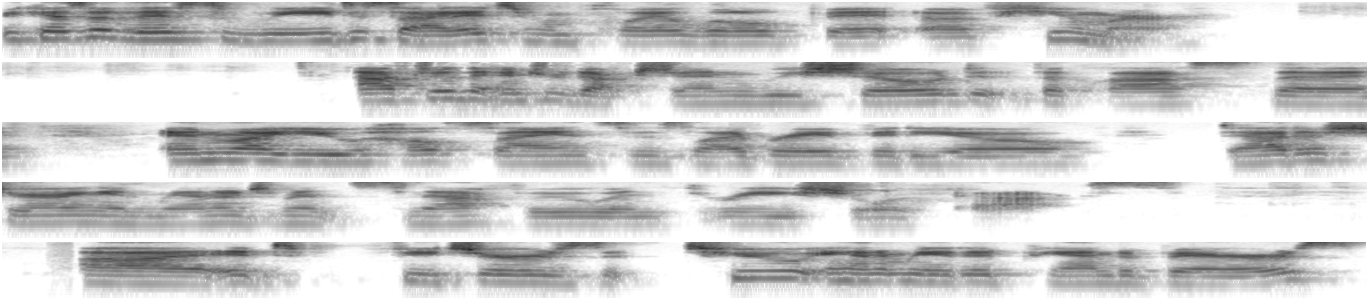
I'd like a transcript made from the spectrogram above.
Because of this, we decided to employ a little bit of humor. After the introduction, we showed the class the NYU Health Sciences Library video, data sharing and management snafu in three short acts. Uh, it features two animated panda bears,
